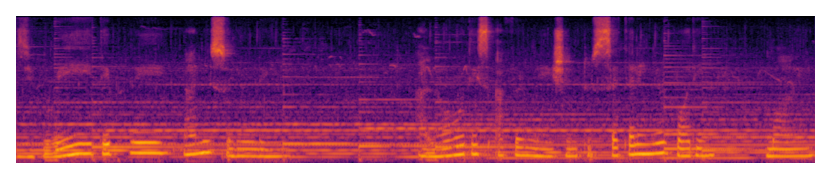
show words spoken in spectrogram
As you breathe deeply and slowly, allow this affirmation to settle in your body, mind,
